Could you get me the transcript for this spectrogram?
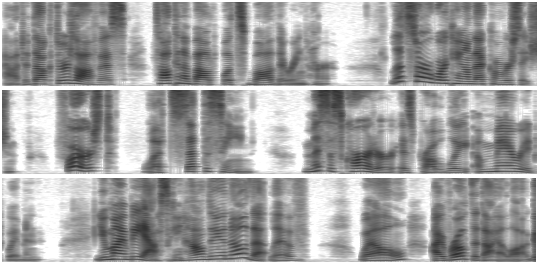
at a doctor's office talking about what's bothering her. Let's start working on that conversation. First, let's set the scene. Mrs. Carter is probably a married woman. You might be asking, how do you know that, Liv? Well, I wrote the dialogue.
